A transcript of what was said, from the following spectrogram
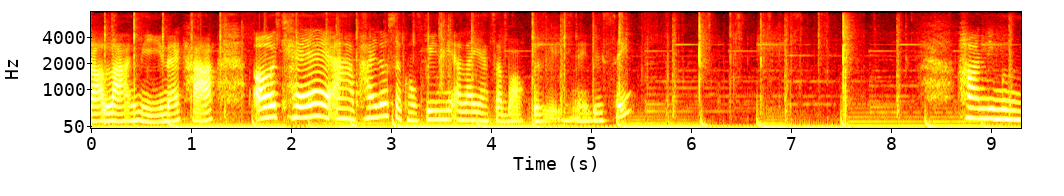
ด้านล่างนี้นะคะ โอเค อ่าไพ่โลกสวยของควีนมีอะไรอยากจะบอกเอ่ยไหนดูซิ honeymoon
